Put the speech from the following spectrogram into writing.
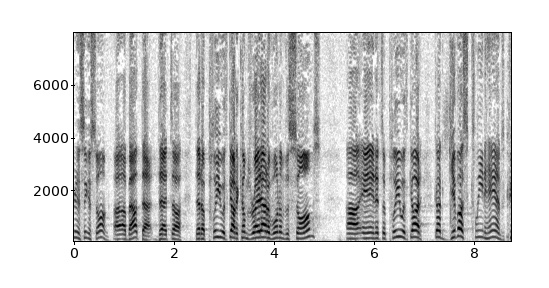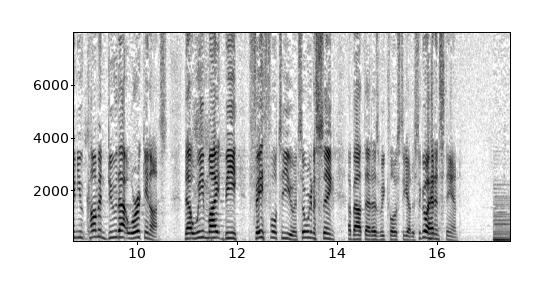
We're going to sing a song uh, about that, that, uh, that a plea with God. It comes right out of one of the Psalms. Uh, and it's a plea with God God, give us clean hands. Can you come and do that work in us that we might be faithful to you? And so we're going to sing about that as we close together. So go ahead and stand.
